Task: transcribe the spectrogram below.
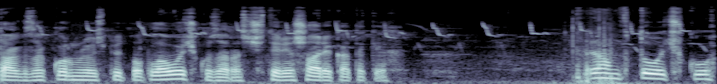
Так, закормлююсь під поплавочку. Зараз 4 шарика таких. Прям в точку.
